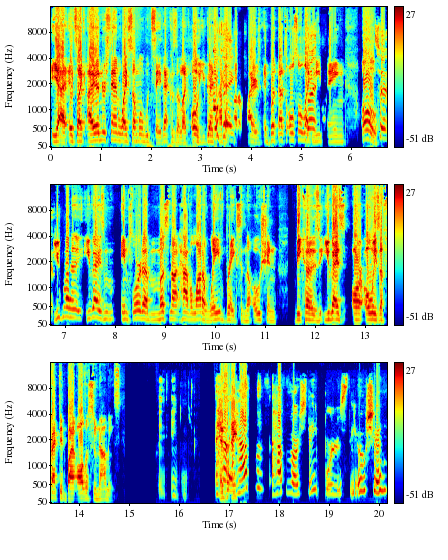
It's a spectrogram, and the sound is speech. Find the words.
yeah it's like i understand why someone would say that because they're like oh you guys have a lot of fires. But that's also like But- me saying oh you guys you guys in florida must not have a lot of wave breaks in the ocean because you guys are always affected by all the tsunamis. Ha- like- half of half of our state borders the ocean.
